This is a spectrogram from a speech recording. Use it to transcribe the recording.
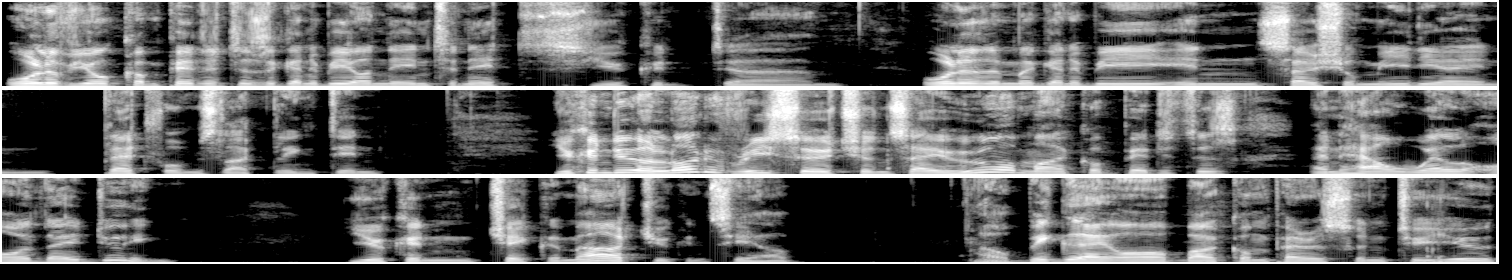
all of your competitors are going to be on the internet you could um, all of them are going to be in social media in platforms like LinkedIn. You can do a lot of research and say, who are my competitors and how well are they doing? You can check them out. You can see how how big they are by comparison to you.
